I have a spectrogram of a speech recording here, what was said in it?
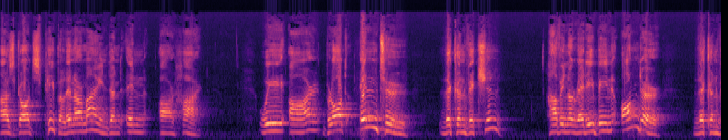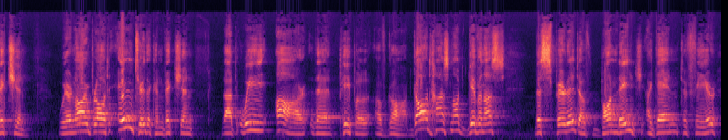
as God's people in our mind and in our heart. We are brought into the conviction, having already been under the conviction. We are now brought into the conviction that we are the people of God. God has not given us the spirit of bondage again to fear,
